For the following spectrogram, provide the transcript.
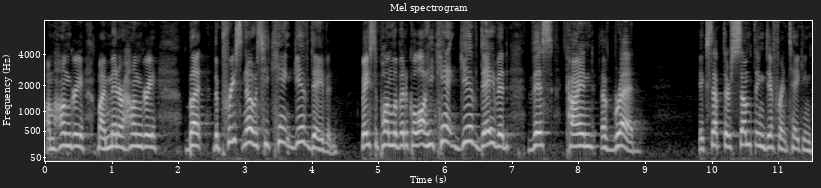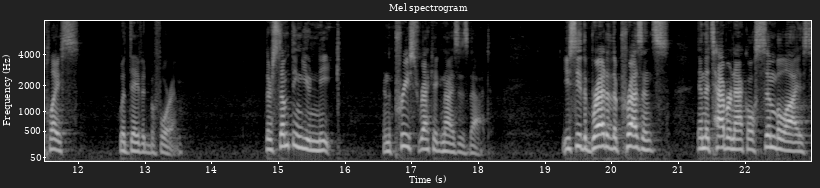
I'm hungry, my men are hungry. But the priest knows he can't give David, based upon Levitical law, he can't give David this kind of bread, except there's something different taking place with David before him. There's something unique, and the priest recognizes that. You see, the bread of the presence in the tabernacle symbolized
